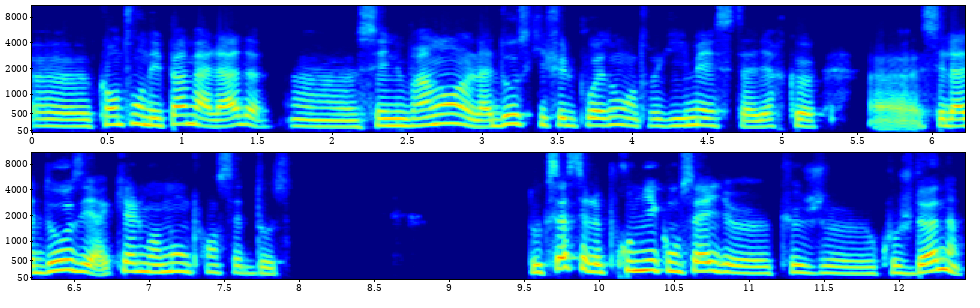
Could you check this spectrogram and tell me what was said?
Euh, quand on n'est pas malade, euh, c'est vraiment la dose qui fait le poison, entre guillemets. C'est-à-dire que euh, c'est la dose et à quel moment on prend cette dose. Donc ça, c'est le premier conseil que, je, que je donne.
